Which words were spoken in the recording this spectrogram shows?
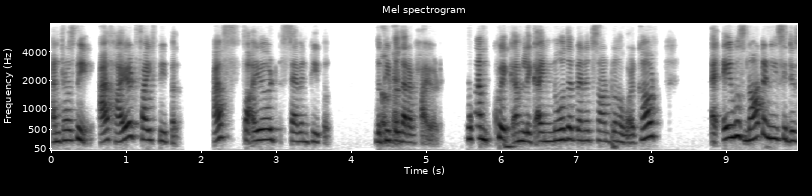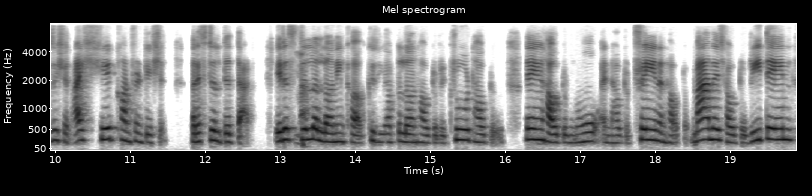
And trust me, I've hired five people. I've fired seven people, the okay. people that I've hired. I'm quick. I'm like, I know that when it's not going to work out, it was not an easy decision. I hate confrontation, but I still did that. It is still yeah. a learning curve because you have to learn how to recruit, how to think, how to know, and how to train, and how to manage, how to retain,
